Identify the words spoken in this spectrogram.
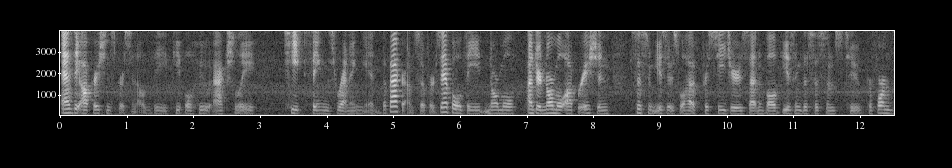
and the operations personnel, the people who actually keep things running in the background. So for example, the normal under normal operation, system users will have procedures that involve using the systems to perform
